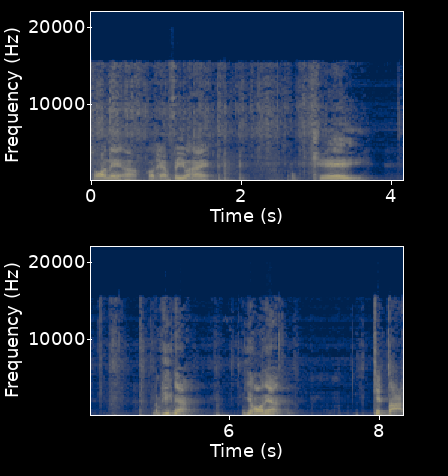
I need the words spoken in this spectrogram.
ช้อนนี่อะเขาแถมฟรีมาให้ โอเค น้ำพริกเนี่ย ยี่ห้อเนี้ยเจ็ดบาท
